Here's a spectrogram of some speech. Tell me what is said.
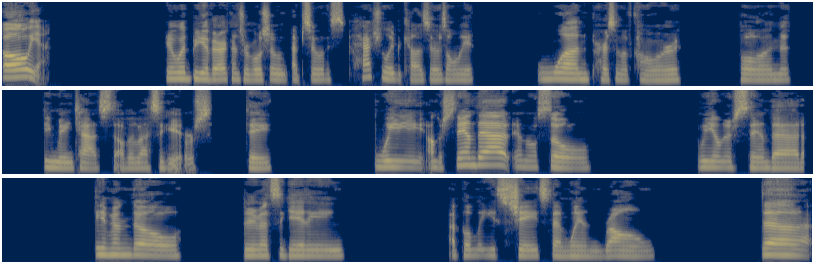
Oh, yeah. it would be a very controversial episode, especially because there's only one person of color on the main cast of investigators. Okay. We understand that. And also we understand that even though investigating a police chase that went wrong, the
